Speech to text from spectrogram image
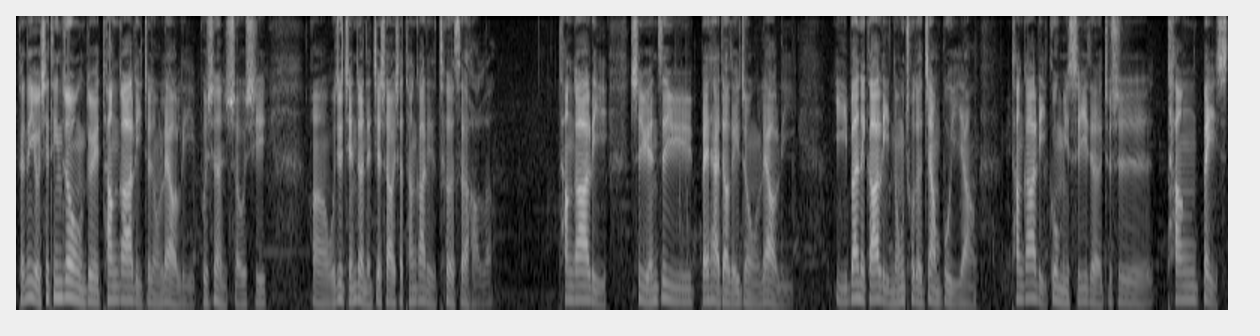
可能有些听众对汤咖喱这种料理不是很熟悉，呃，我就简短的介绍一下汤咖喱的特色好了。汤咖喱是源自于北海道的一种料理，与一般的咖喱浓稠的酱不一样。汤咖喱顾名思义的就是汤 based，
